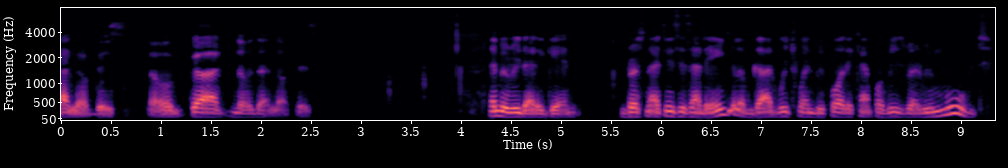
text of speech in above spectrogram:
I love this. Oh, God knows I love this. Let me read that again. Verse 19 says, And the angel of God, which went before the camp of Israel, removed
